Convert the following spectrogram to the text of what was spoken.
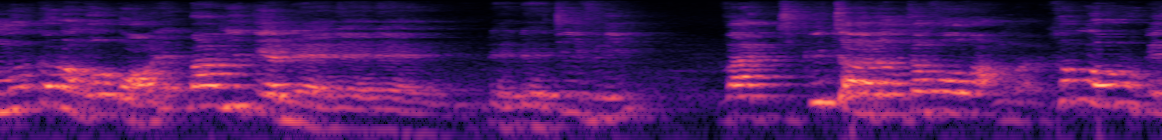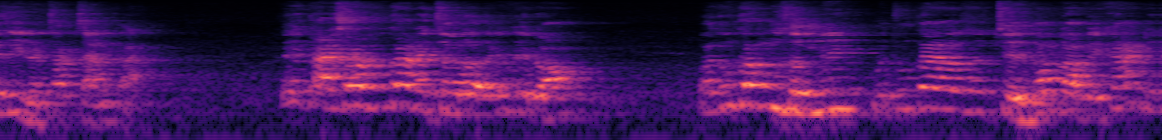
Mỗi câu lạc bộ bỏ biết bao nhiêu tiền để để để để để chi phí. Và cứ chờ đợi trong vô vọng mà không có một cái gì là chắc chắn cả. Thế tại sao chúng ta lại chờ đợi cái việc đó? Và chúng ta không dừng đi, mà chúng ta chuyển sang làm việc khác đi.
